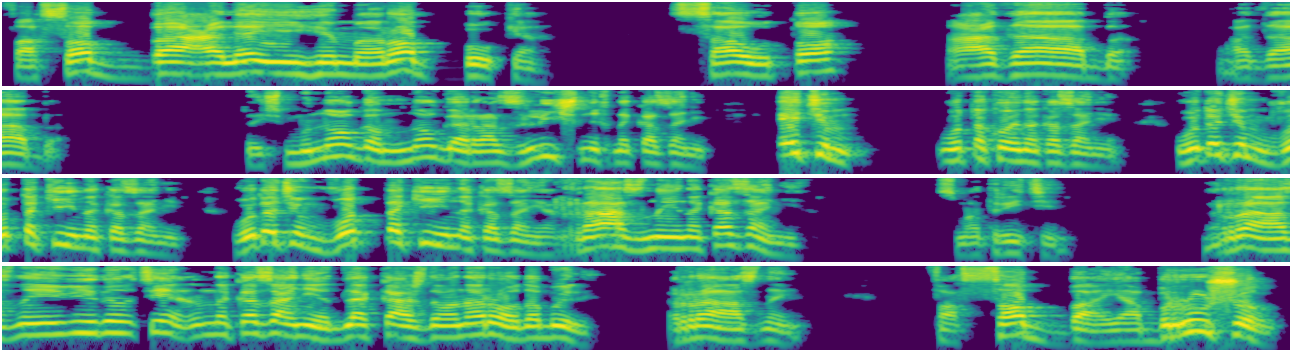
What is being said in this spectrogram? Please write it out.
فصب عليهم ربك. سوط عذاب. Адаб. То есть много-много различных наказаний. Этим вот такое наказание, вот этим вот такие наказания, вот этим вот такие наказания, разные наказания. Смотрите, разные виды наказания для каждого народа были, разные. Фасабба и обрушил,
